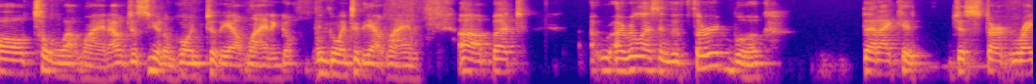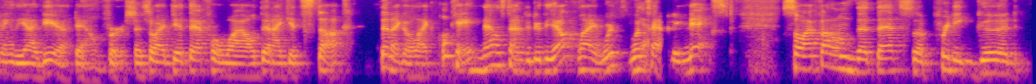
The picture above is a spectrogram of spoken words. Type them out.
all total outline. I was just you know going to the outline and go and going to the outline. Uh, but I realized in the third book that I could just start writing the idea down first, and so I did that for a while. Then I get stuck then I go like, okay, now it's time to do the outline. What's, what's yeah. happening next? So I found that that's a pretty good,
